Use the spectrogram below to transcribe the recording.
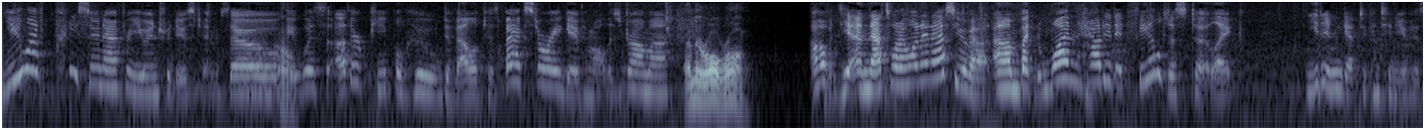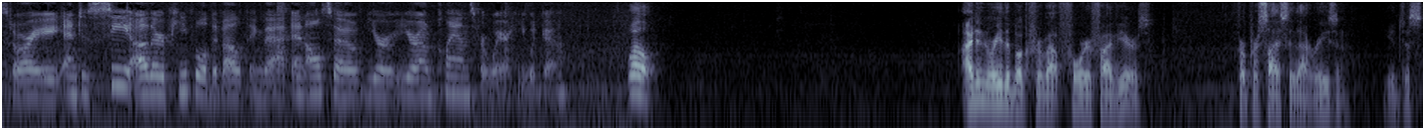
you left pretty soon after you introduced him. So Oh. it was other people who developed his backstory, gave him all this drama. and they're all wrong. Oh, yeah, and that's what I wanted to ask you about. Um, but one, how did it feel just to like, you didn't get to continue his story, and to see other people developing that, and also your your own plans for where he would go. Well, I didn't read the book for about four or five years for precisely that reason. You just,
